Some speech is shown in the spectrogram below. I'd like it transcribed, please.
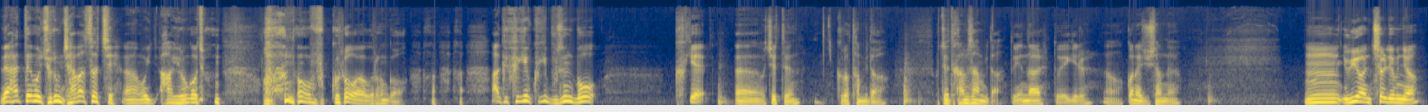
내가 한때 뭐 주름 잡았었지. 아, 뭐, 아 이런 거좀 너무 부끄러워 그런 거. 아, 그 그게 그게 무슨 뭐 크게 에, 어쨌든 그렇답니다. 어쨌든 감사합니다. 또 옛날 또 얘기를 어, 꺼내 주셨네요. 음, 유연철님은요.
